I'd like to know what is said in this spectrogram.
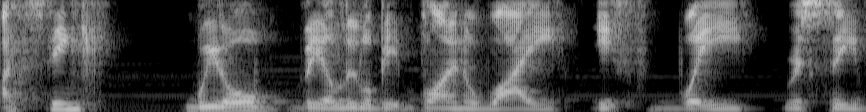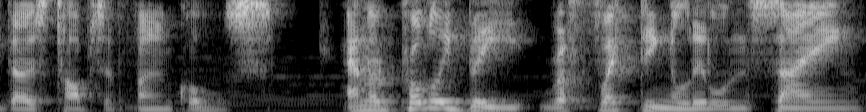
I think we'd all be a little bit blown away if we received those types of phone calls. And I'd probably be reflecting a little and saying,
